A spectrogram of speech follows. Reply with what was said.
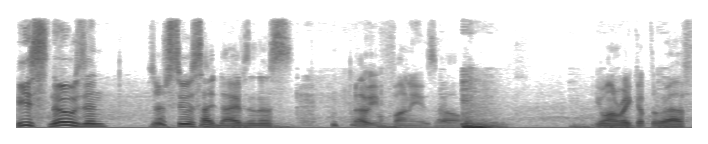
He's snoozing. Is there suicide dives in this? That'd be funny as hell. You want to wake up the ref?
